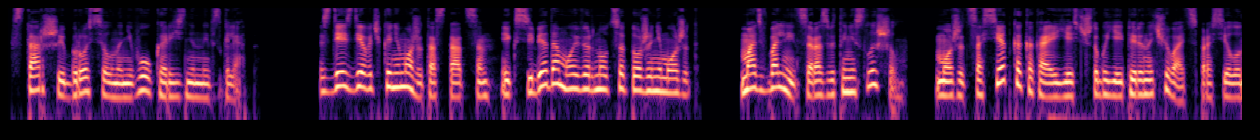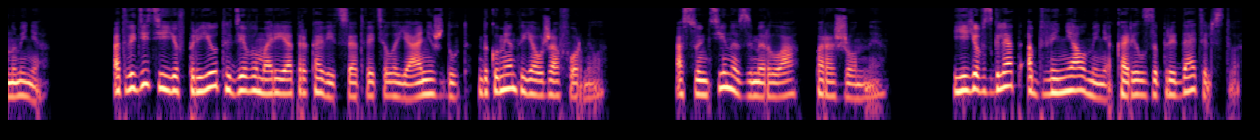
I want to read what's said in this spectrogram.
Старший бросил на него укоризненный взгляд. «Здесь девочка не может остаться, и к себе домой вернуться тоже не может. Мать в больнице, разве ты не слышал? Может, соседка какая есть, чтобы ей переночевать?» — спросил он у меня. «Отведите ее в приют Девы Марии от раковицы», — ответила я. «Они ждут. Документы я уже оформила». Асунтина замерла, пораженная. Ее взгляд обвинял меня, корил за предательство.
